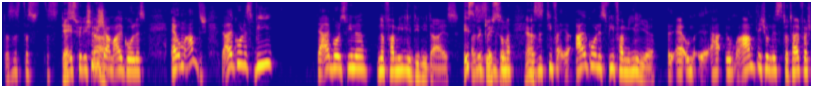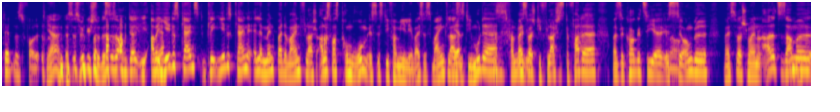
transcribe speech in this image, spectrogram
Das ist das, das, Der das ist für dich Tückische da. am Alkohol ist, er umarmt dich. Der Alkohol ist wie, der Alkohol ist wie eine, eine Familie, die nie da ist. Ist das wirklich ist so, Eine, ja. Das ist die, Alkohol ist wie Familie. Er, um, er umarmt dich und ist total verständnisvoll. Ja, das ist wirklich so. Das ist auch der, aber jedes, kleinste, jedes kleine Element bei der Weinflasche, alles was drumrum ist, ist die Familie. Weißt du, das Weinglas Ja, ist die Mutter, ist weißt du was, die Flasche ist der Vater, weißt du, der Korkenzieher ist Genau. der Onkel, weißt du was ich meine? Und alle zusammen, Mhm.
